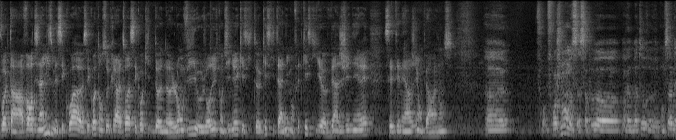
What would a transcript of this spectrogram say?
vois que tu as un fort dynamisme, mais c'est quoi, euh, c'est quoi ton secret à toi? C'est quoi qui te donne euh, l'envie aujourd'hui de continuer? Qu'est-ce qui te- qu'est-ce qui t'anime en fait? Qu'est-ce qui vient générer cette énergie en permanence? Euh, fr- franchement, ça, ça peut euh, paraître bateau répondre ça, mais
